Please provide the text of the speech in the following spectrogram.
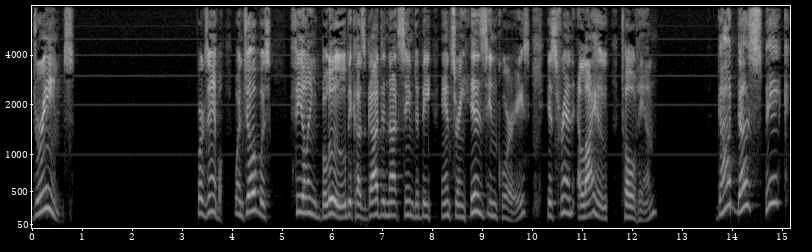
dreams. For example, when Job was feeling blue because God did not seem to be answering his inquiries, his friend Elihu told him, God does speak.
